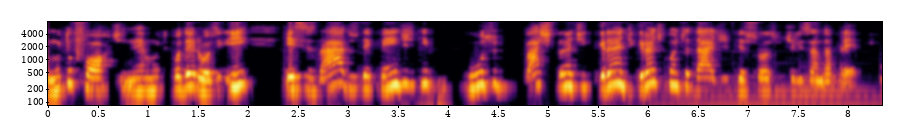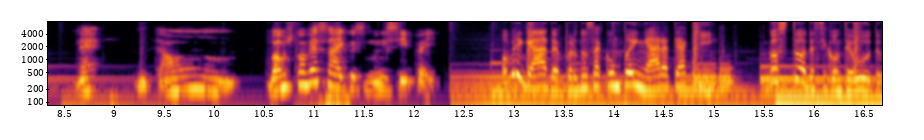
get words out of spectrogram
muito forte, né? Muito poderoso. E esses dados dependem de que uso bastante, grande, grande quantidade de pessoas utilizando a PrEP, né? Então, vamos conversar aí com esse município aí. Obrigada por nos acompanhar até aqui. Gostou desse conteúdo?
